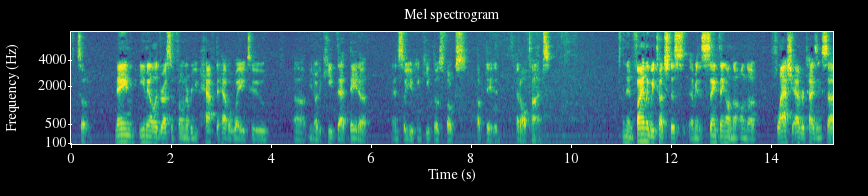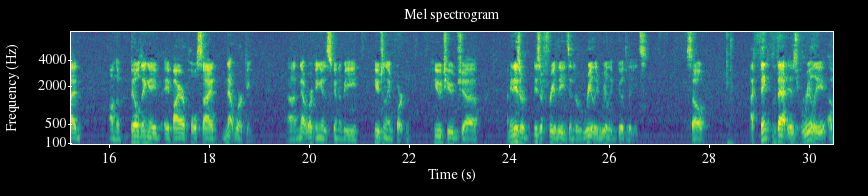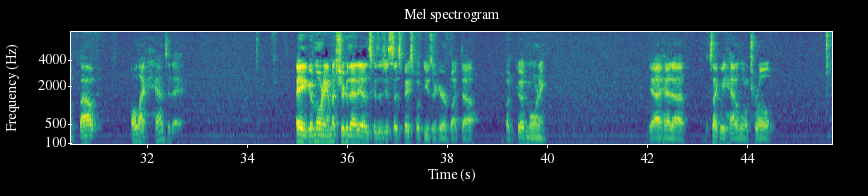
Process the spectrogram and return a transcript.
So, name, email address, and phone number. You have to have a way to, uh, you know, to keep that data, and so you can keep those folks updated at all times. And then finally, we touched this. I mean, the same thing on the on the flash advertising side, on the building a, a buyer pool side, networking. Uh, networking is going to be hugely important. Huge, huge. Uh, I mean, these are these are free leads, and they're really, really good leads. So, I think that is really about all I had today. Hey, good morning. I'm not sure who that is because it just says Facebook user here, but uh, but good morning. Yeah, I had a. Looks like we had a little troll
